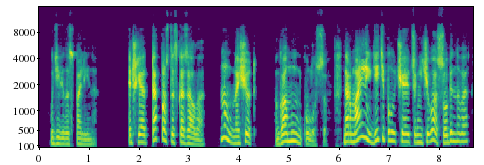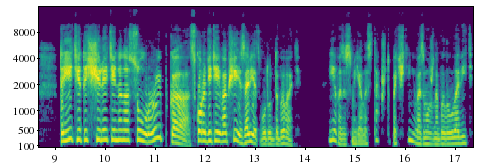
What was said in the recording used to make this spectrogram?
— удивилась Полина. — Это ж я так просто сказала. Ну, насчет гомункулосов. Нормальные дети получаются, ничего особенного. Третье тысячелетие на носу, рыбка. Скоро детей вообще из овец будут добывать. Ева засмеялась так, что почти невозможно было уловить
